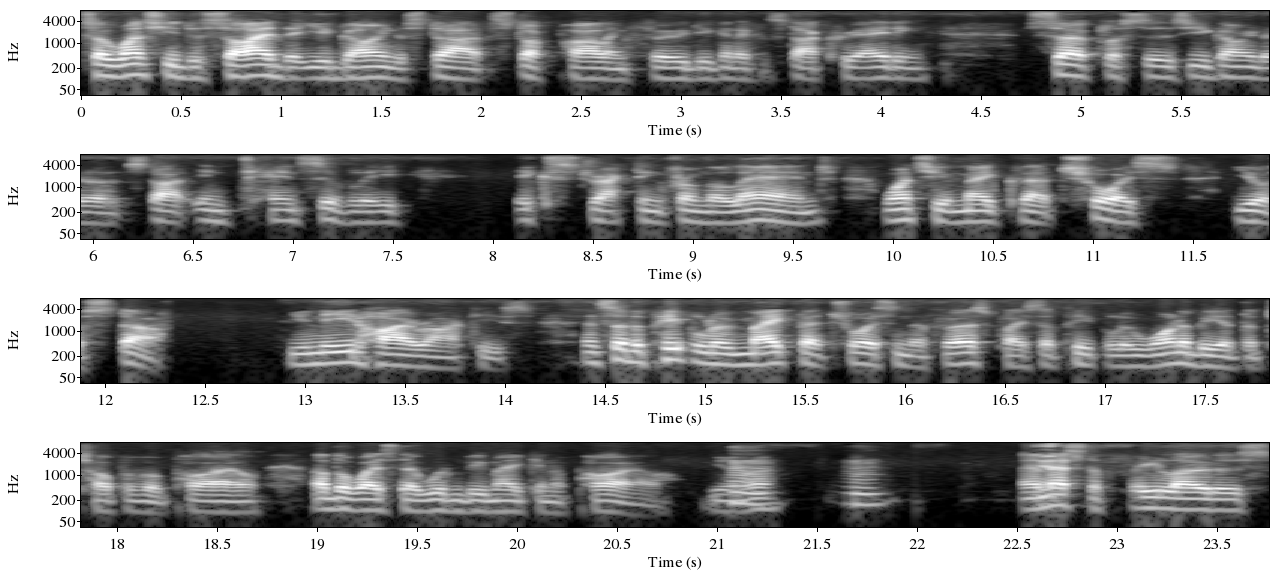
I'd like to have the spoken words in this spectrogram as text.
So once you decide that you're going to start stockpiling food, you're going to start creating surpluses, you're going to start intensively extracting from the land. Once you make that choice, your stuff. You need hierarchies. And so the people who make that choice in the first place are people who want to be at the top of a pile. Otherwise, they wouldn't be making a pile, you know? Mm-hmm. And yeah. that's the freeloaders,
